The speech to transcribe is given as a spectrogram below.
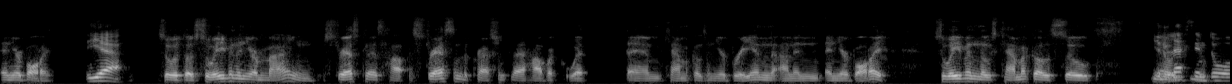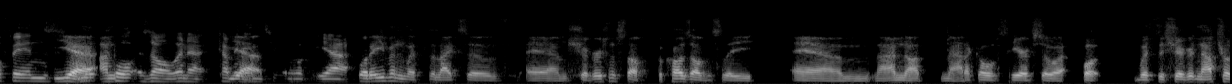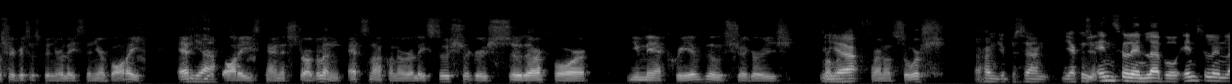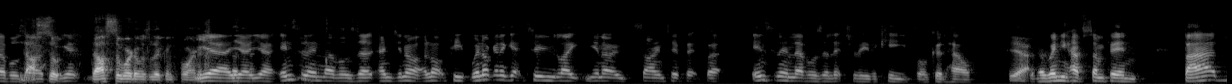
in your body. yeah So it does. So even in your mind, stress plays ha- stress and depression play havoc with um chemicals in your brain and in in your body. So even those chemicals, so you yeah, know, less endorphins, Yeah, and- cortisol, isn't it? Coming Yeah. into your, yeah, But even with the likes of um, sugars and stuff, because obviously, um, I'm not medical here, so uh, but with the sugar, natural sugars that's been released in your body, if Yeah. your body's kind of struggling, it's not going to release those sugars. So therefore, you may crave those sugars from Yeah. an external source. hundred percent. Yeah, because Yeah. insulin level, insulin levels That's are. so- yeah, That's the word I was looking for. yeah, yeah, yeah. Insulin levels, are, and you know, a lot of people. We're not going to get too like you know scientific, but insulin levels are literally the key for good health. yeah, You know, when you have something bad,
